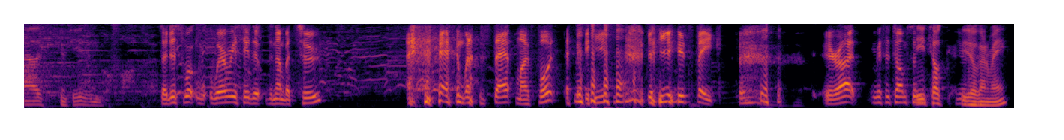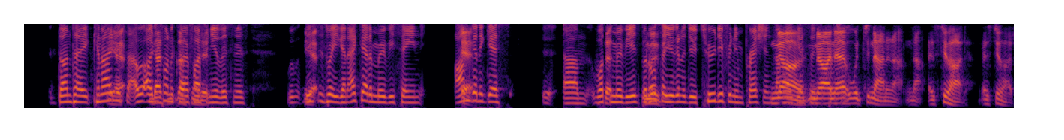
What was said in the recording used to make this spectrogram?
Wow, this is confusing. So just where, where we see the, the number two, and when I stamp my foot, you, you speak. You're right, Mr. Thompson. You talk. You talking to me? Dante, can I Yeah, just? I, I just want to clarify for it. new listeners. This Yeah. is where you're going to act out a movie scene. I'm Yeah. going to guess uh, um, what the, The- movie is, the but also you're going to do two different impressions. I'm gonna no, guess those no, no, impressions. no, no, no, no. It's too hard. It's too hard.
